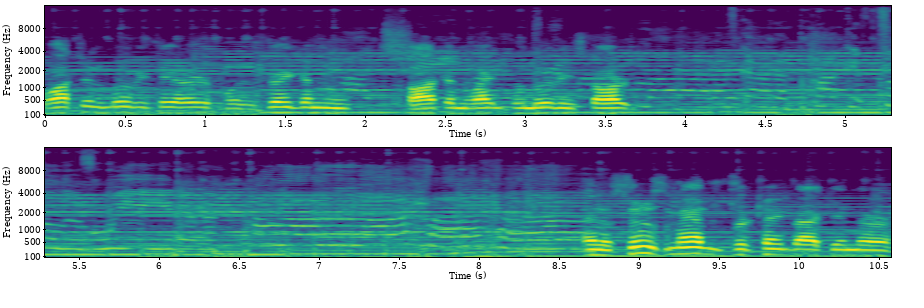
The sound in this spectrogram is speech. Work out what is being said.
walked in the movie theater was drinking talking waiting for the movie to start And as soon as the manager came back in there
